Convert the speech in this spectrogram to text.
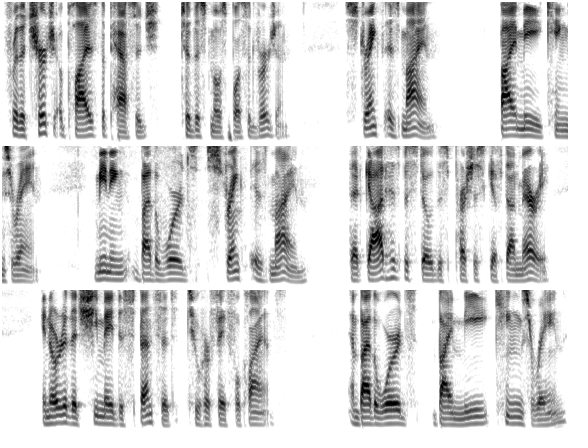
For the church applies the passage to this most blessed Virgin Strength is mine, by me kings reign, meaning by the words, Strength is mine, that God has bestowed this precious gift on Mary in order that she may dispense it to her faithful clients. And by the words, By me kings reign,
